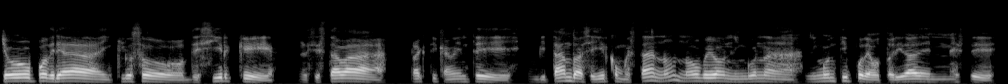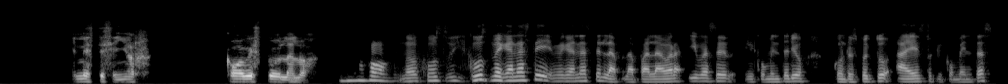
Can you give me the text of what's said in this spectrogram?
yo podría incluso decir que les estaba prácticamente invitando a seguir como están, ¿no? No veo ninguna, ningún tipo de autoridad en este, en este señor. ¿Cómo ves tú, Lalo? No, no, justo, justo me ganaste, me ganaste la, la, palabra. Iba a ser el comentario con respecto a esto que comentas.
